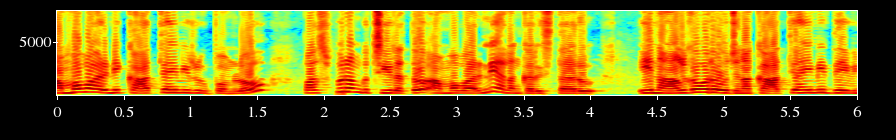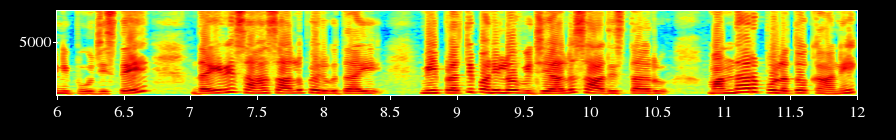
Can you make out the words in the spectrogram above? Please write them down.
అమ్మవారిని కాత్యాయని రూపంలో పసుపు రంగు చీరతో అమ్మవారిని అలంకరిస్తారు. ఈ నాలుగవ రోజున కాత్యాయని దేవిని పూజిస్తే ధైర్య సాహసాలు పెరుగుతాయి. మీ ప్రతి పనిలో విజయాలు సాధిస్తారు. మందార పూలతో కానీ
